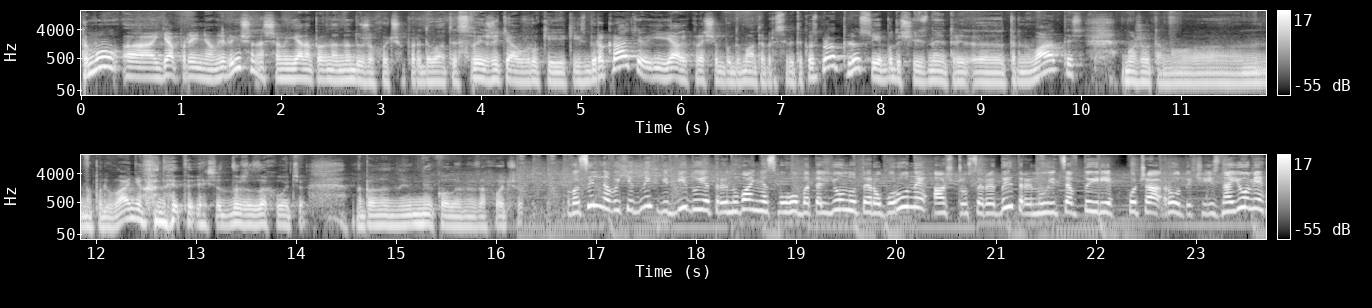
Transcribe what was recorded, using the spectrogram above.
Тому е, я прийняв рішення, що я, напевно, не дуже хочу передавати своє життя в руки якихось бюрократів, і я краще буду мати при собі таку зброю. Плюс я буду ще з нею е, тренуватись, можу там е, на полювання ходити, якщо дуже захочу. Напевно, ні- ніколи не захочу. Василь на вихідних відвідує тренування свого батальйону тероборони, а щосереди тренується в тирі. Хоча родичі і знайомі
